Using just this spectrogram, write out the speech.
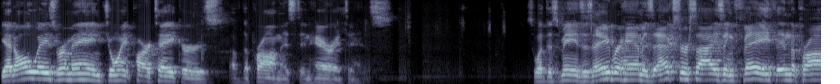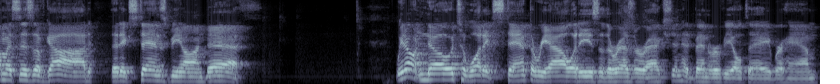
yet always remained joint partakers of the promised inheritance. So, what this means is Abraham is exercising faith in the promises of God that extends beyond death. We don't know to what extent the realities of the resurrection had been revealed to Abraham,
